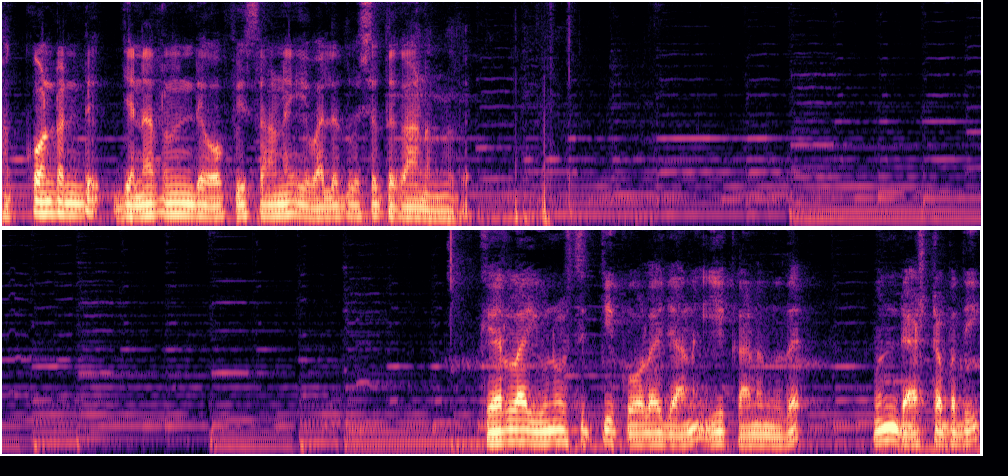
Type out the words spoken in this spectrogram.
അക്കൗണ്ടന്റ് ജനറലിന്റെ ഓഫീസാണ് ഈ വലതുവശത്ത് കാണുന്നത്. കേരള യൂണിവേഴ്സിറ്റി കോളേജാണ് ഈ കാണുന്നത്. മുൻ രാഷ്ട്രപതി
